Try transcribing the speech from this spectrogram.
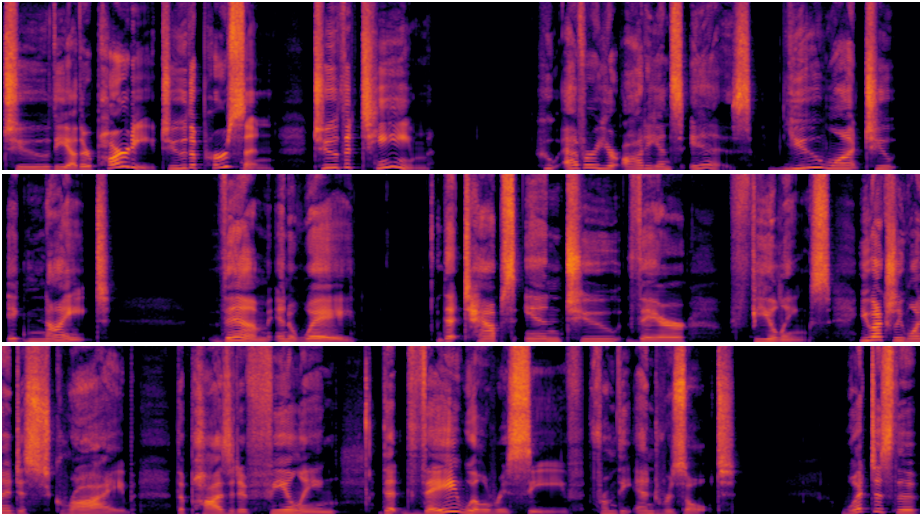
to the other party, to the person, to the team, whoever your audience is. You want to ignite them in a way that taps into their feelings. You actually want to describe the positive feeling that they will receive from the end result. What does the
